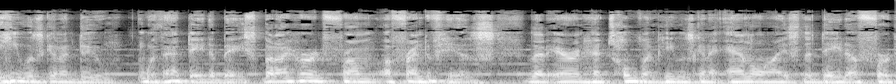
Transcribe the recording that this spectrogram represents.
he was going to do with that database, but I heard from a friend of his that Aaron had told him he was going to analyze the data for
